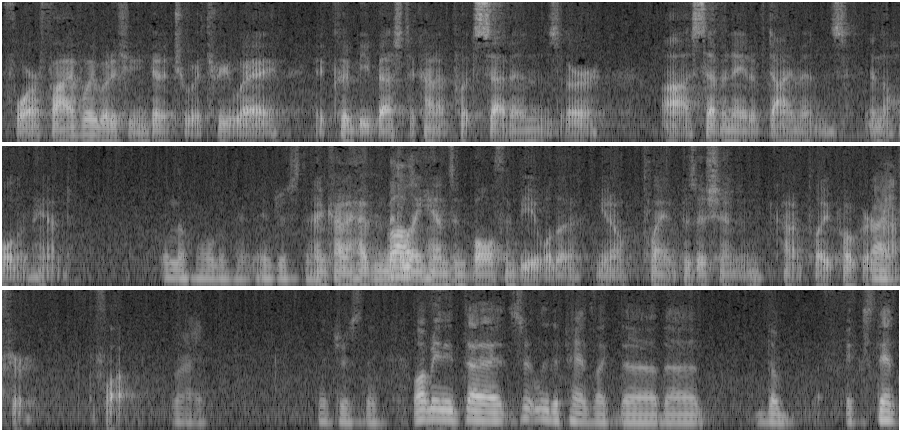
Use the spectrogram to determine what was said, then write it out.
four or five way. But if you can get it two or three way, it could be best to kind of put sevens or uh, seven eight of diamonds in the hold'em hand, In the Hold'em hand. Interesting. and kind of have Well- middling hands in both, and be able to you know play in position and kind of play poker Right. after the flop. Right. Interesting. Well, I mean, it, uh, it certainly depends. Like the the the extent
